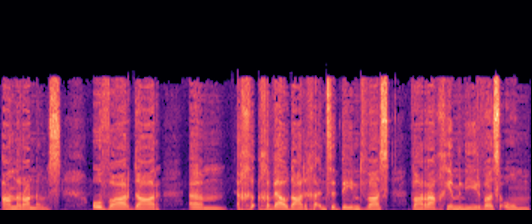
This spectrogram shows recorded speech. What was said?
aanrandings of waar daar 'n um, gewelddadige insident was waar daar geen manier was om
